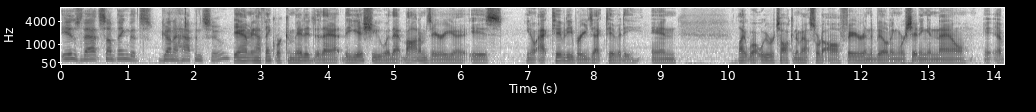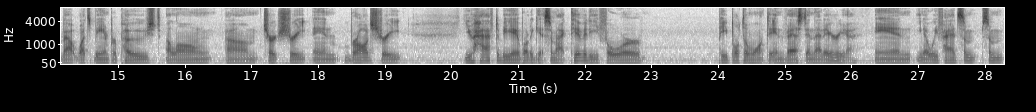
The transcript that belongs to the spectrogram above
Is that something that's going to happen soon? Yeah, I mean, I think we're committed to that. The issue with that bottoms area is, you know, activity breeds activity. And like what we were talking about sort of off air in the building we're sitting in now eh, about what's being proposed along um, Church Street and Broad Street, you have to be able to get some activity for people to want to invest in that area. And you know we've had some some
